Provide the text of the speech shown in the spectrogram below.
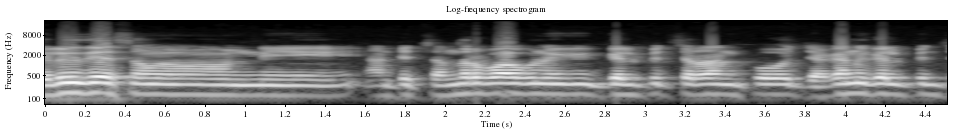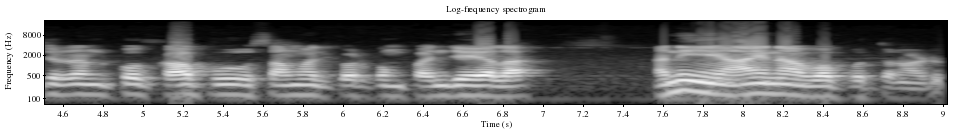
తెలుగుదేశాన్ని అంటే చంద్రబాబుని గెలిపించడానికో జగన్ గెలిపించడానికో కాపు సామాజిక వర్గం పనిచేయాలా? అని ఆయన ఒప్పుతున్నాడు.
